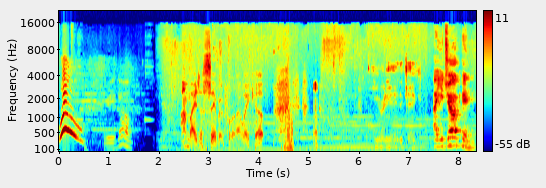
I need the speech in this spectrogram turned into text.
Woo! Here you go. I might just save it for when I wake up. You already ate the cake. Are you joking?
